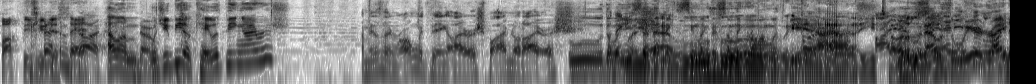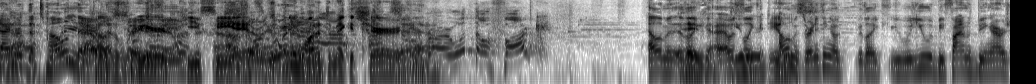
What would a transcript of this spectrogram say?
fuck did you just say? No. Ellum, No. would you be okay with being Irish? I mean, there's nothing wrong with being Irish, but I'm not Irish. Ooh, the I way think you my- said that makes it seem like there's something wrong with ooh, being yeah, Irish. you totally. That was anything weird, right? I heard the tone there. That That That's was a weird PC was a answer, but he wanted to make it sure. Yeah, Yeah. Bro, what the fuck? Element, Hey, like the I was dealer like, Ellum, is there anything like you, you would be fine with being Irish?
